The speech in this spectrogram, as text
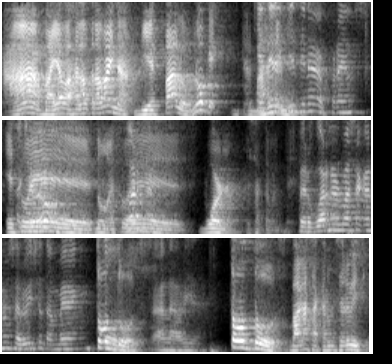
Ah, vaya a bajar la otra vaina, 10 palos. No, que... ¿Quién tiene, terminar- quién tiene Friends? Eso HBO. es... No, eso Warner. es Warner, exactamente. Pero Warner va a sacar un servicio también. Todos. A la vida. Todos van a sacar un servicio.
